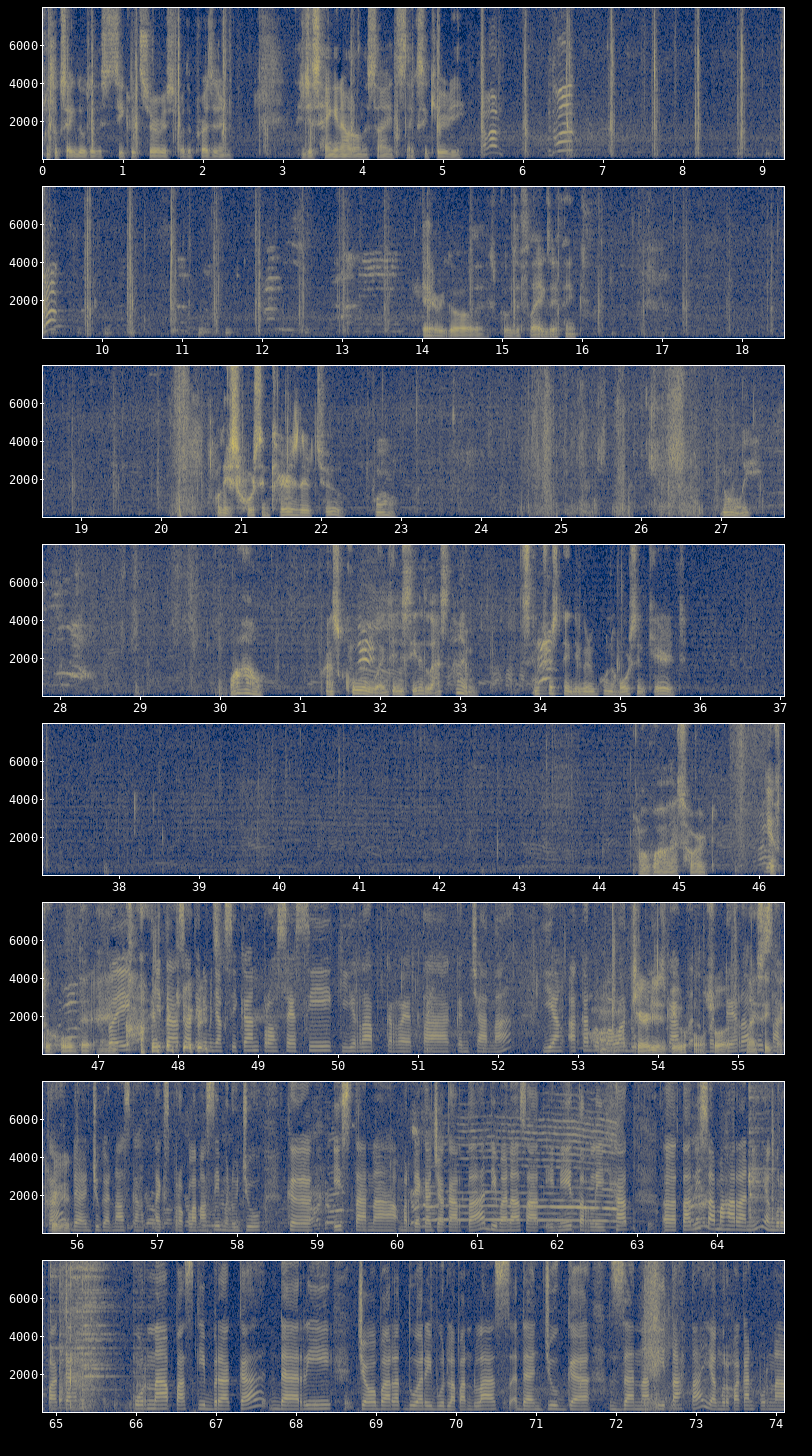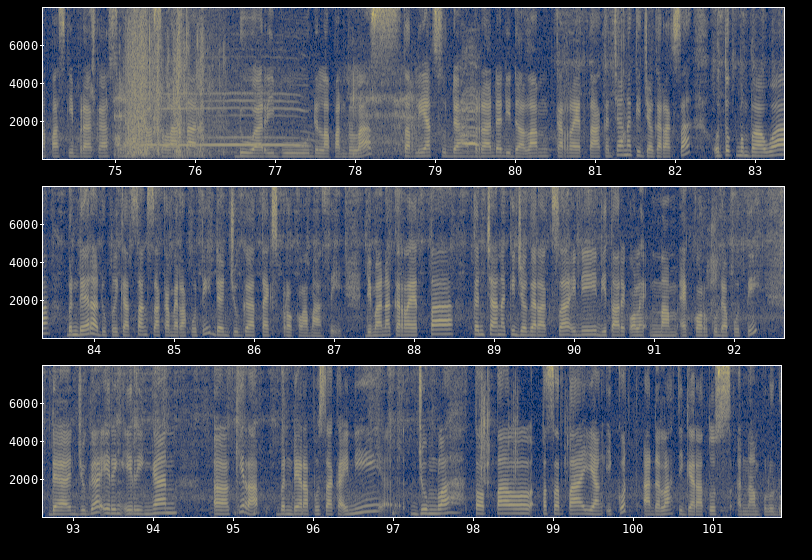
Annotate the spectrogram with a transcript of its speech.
It looks like those are the Secret Service for the president. They're just hanging out on the sides like security. There we go. There goes the flags, I think. Oh, there's horse and carriage there too. Wow. No way. Wow, that's cool. I didn't see that last time. It's interesting they're gonna go on a horse and carriage. Oh wow, that's hard. You have to hold that and Baik, kita saat ini menyaksikan prosesi kirap kereta kencana yang akan membawa duplikat bendera pusaka dan juga naskah teks proklamasi menuju ke Istana Merdeka Jakarta di mana saat ini terlihat uh, Tarisa Maharani yang merupakan Purna Paskibraka dari Jawa Barat 2018 dan juga Zanati Tahta yang merupakan Purna Paskibraka Sumatera Selatan 2018 terlihat sudah berada di dalam kereta Kencana Ki Jagaraksa untuk membawa bendera duplikat Sang Saka Merah Putih dan juga teks proklamasi. Di mana kereta Kencana Ki Jagaraksa ini ditarik oleh enam ekor kuda putih dan juga iring-iringan uh, kirap bendera pusaka ini jumlah total peserta yang ikut adalah 362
